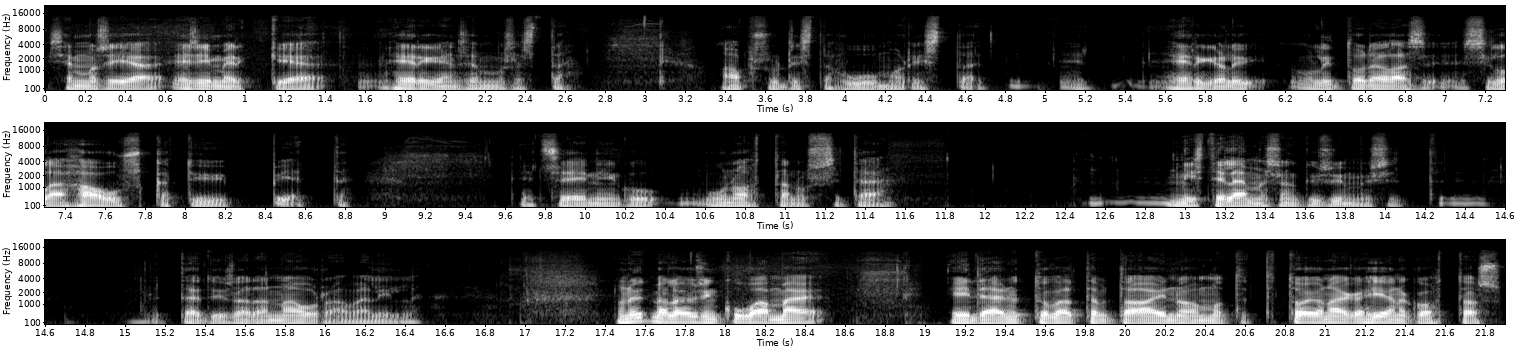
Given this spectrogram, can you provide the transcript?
semmoisia esimerkkejä Hergen semmoisesta absurdista huumorista. Et, et Herge oli, oli todella sillä hauska tyyppi, että, että se ei niin kuin unohtanut sitä, mistä elämässä on kysymys, että, että täytyy saada nauraa välillä. No nyt mä löysin kuvan, mä ei tämä nyt ole välttämättä ainoa, mutta että toi on aika hieno kohtaus,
